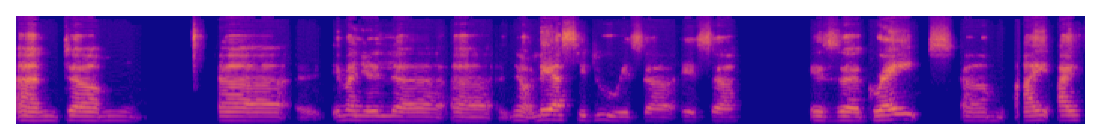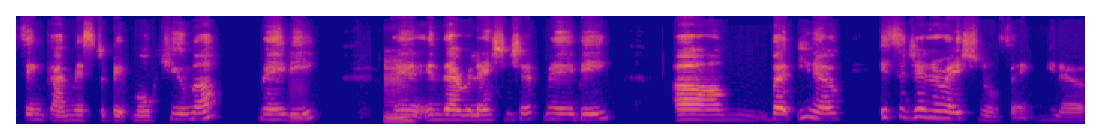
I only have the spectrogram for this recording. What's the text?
and um uh emmanuel uh, uh you know Léa Seydoux is uh is uh is uh, great um i i think i missed a bit more humor maybe mm. in, in their relationship maybe um but you know it's a generational thing you know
